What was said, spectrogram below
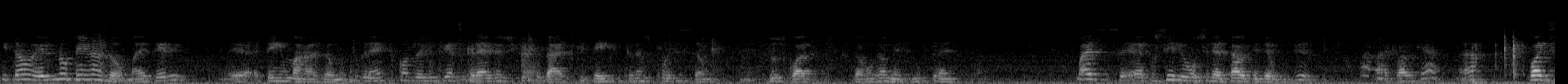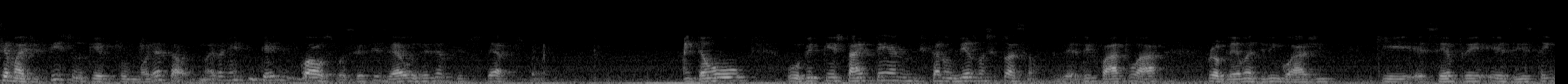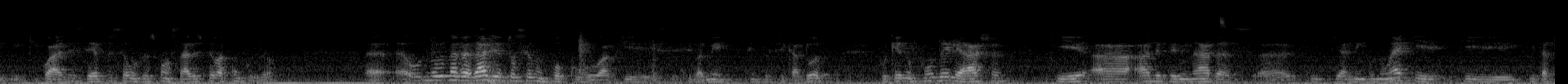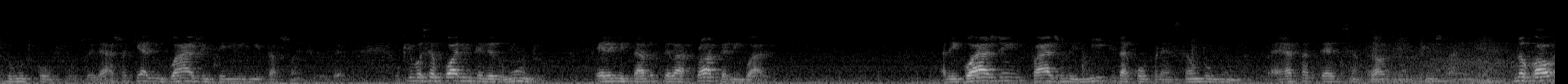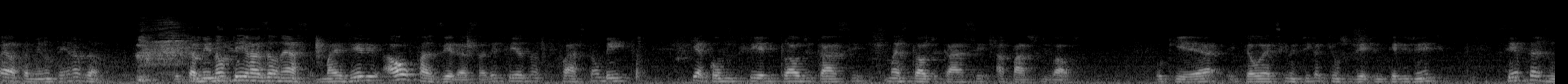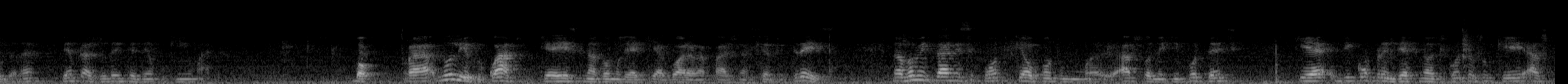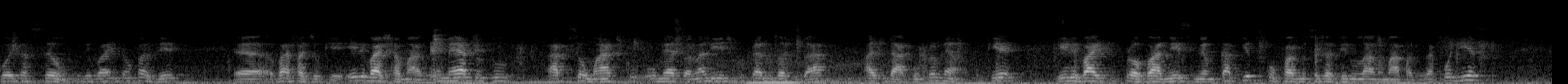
Então ele não tem razão, mas ele é, tem uma razão muito grande quando ele descreve as dificuldades que tem de transposição dos códigos, que são realmente muito grandes. Mas é possível um ocidental entender o budismo? Ah, é claro que é. Né? Pode ser mais difícil do que para um oriental, mas a gente entende igual, se você fizer os exercícios certos. Então, o, o Wittgenstein tem, está na mesma situação. De fato, há problemas de linguagem que sempre existem e que quase sempre são os responsáveis pela confusão. É, é na verdade, eu estou sendo um pouco aqui excessivamente simplificador, porque no fundo ele acha que há, há determinadas. Uh, que, que, a língua. Não é que está todo mundo confuso. Ele acha que a linguagem tem limitações. O que você pode entender do mundo é limitado pela própria linguagem. A linguagem faz o limite da compreensão do mundo. É essa a tese central do Wittgenstein. No qual ela também não tem razão. Ele também não tem razão nessa, mas ele, ao fazer essa defesa, faz tão bem que é como se ele claudicasse, mas claudicasse a passo de valsa. O que é, então, é, significa que um sujeito inteligente sempre ajuda, né? Sempre ajuda a entender um pouquinho mais. Bom, ah, no livro 4, que é esse que nós vamos ler aqui agora na página 103, nós vamos entrar nesse ponto que é o ponto ah, absolutamente importante, que é de compreender, afinal de contas, o que as coisas são. Ele vai então fazer, eh, vai fazer o quê? Ele vai chamar o método axiomático, o método analítico, para nos ajudar a lidar com o problema. Porque ele vai provar nesse mesmo capítulo, conforme vocês já viram lá no mapa das apolias,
